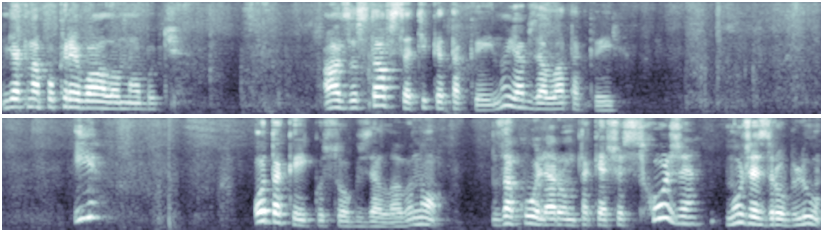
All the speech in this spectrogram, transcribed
як на покривало, мабуть. А зостався тільки такий. Ну, я взяла такий. І отакий кусок взяла. Воно за кольором таке щось схоже. Може, зроблю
